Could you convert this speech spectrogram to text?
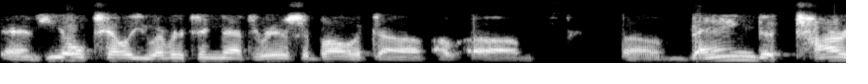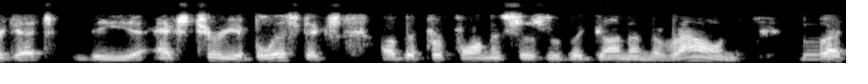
and he'll tell you everything that there is about uh, um, uh, bang to target the exterior ballistics of the performances of the gun and the round. But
